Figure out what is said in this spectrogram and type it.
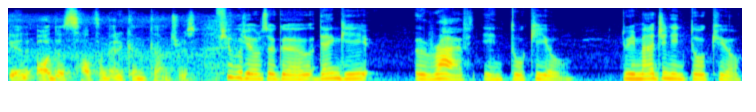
and other South American countries. A few years ago, dengue arrived in Tokyo. Do you imagine in Tokyo?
